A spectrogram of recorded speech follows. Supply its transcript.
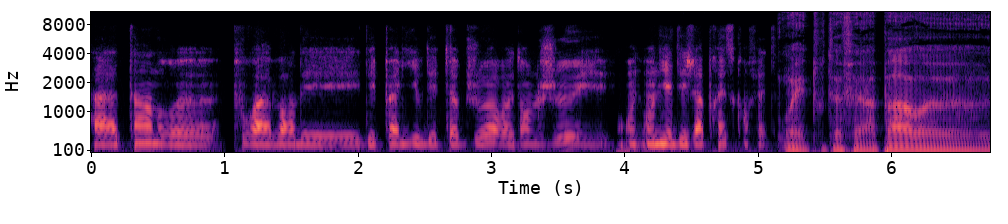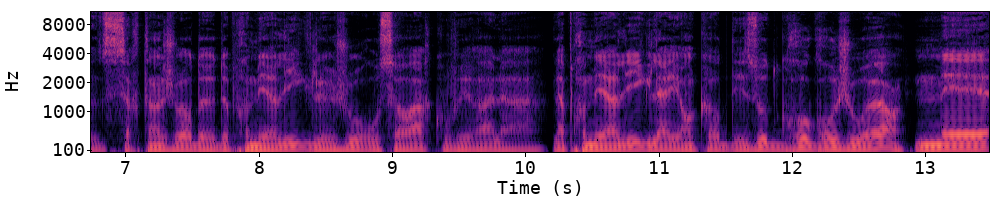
à atteindre euh, pour avoir des, des paliers ou des top joueurs dans le jeu, et on, on y est déjà presque en fait. Ouais, tout à fait. À part euh, certains joueurs de, de première ligue, le jour où Sorar couvrira la, la première ligue, là il y a encore des autres gros gros joueurs. Mais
